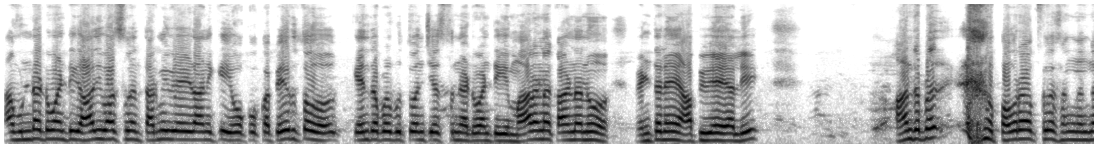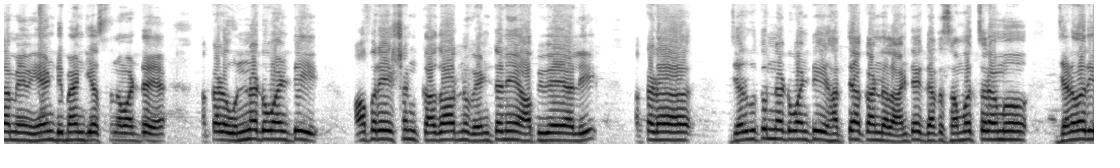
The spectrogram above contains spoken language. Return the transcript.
ఉన్నటువంటి ఆదివాసులను తరిమివేయడానికి ఒక్కొక్క పేరుతో కేంద్ర ప్రభుత్వం చేస్తున్నటువంటి మారణ మారణకాండను వెంటనే ఆపివేయాలి. ఆంధ్రప్రదేశ్ పౌర హక్కుల సంఘంగా మేము ఏం డిమాండ్ చేస్తున్నామంటే అక్కడ ఉన్నటువంటి ఆపరేషన్ కగార్ను వెంటనే ఆపివేయాలి. అక్కడ జరుగుతున్నటువంటి హత్యాకాండలు అంటే గత సంవత్సరము జనవరి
